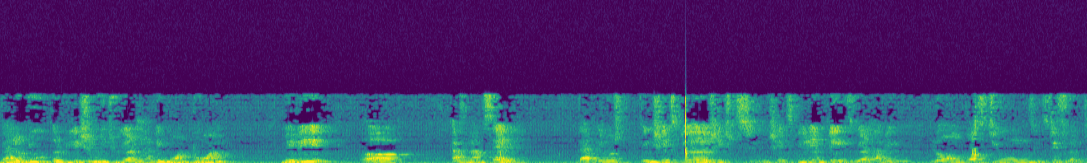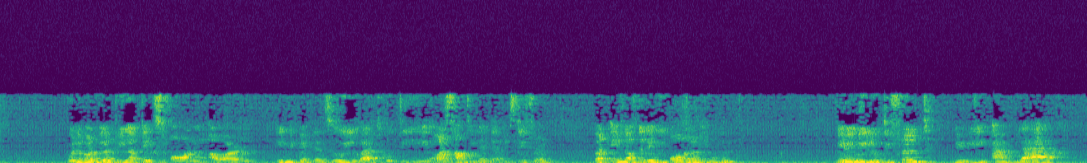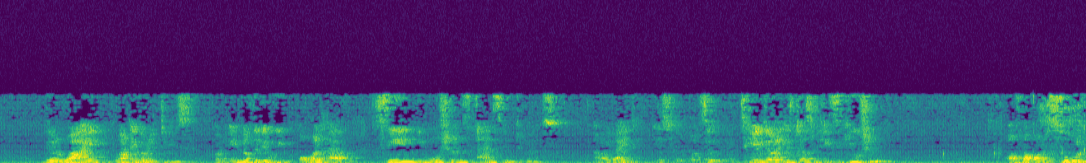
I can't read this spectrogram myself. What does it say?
value to the relation which we are having one to one. Maybe uh, as ma'am said that you know in Shakespeare- in Shakespearean plays we are having long costumes. It's different. Whenever we are doing a text on our independence, so we wear dhoti or something like that. It's different. But end of the day, we all are human. Maybe we look different. Maybe I'm black, they're white, whatever it is. But end of the day, we all have same emotions and sentiments. Am I right? Yes, sir. So theatre is just an execution of our soul,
